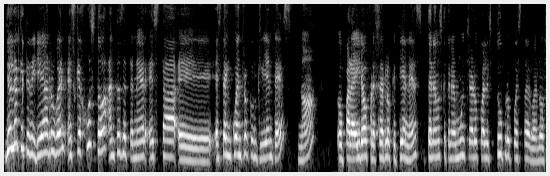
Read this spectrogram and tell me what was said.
Yo lo que te diría, Rubén, es que justo antes de tener esta, eh, este encuentro con clientes, ¿no? O para ir a ofrecer lo que tienes, tenemos que tener muy claro cuál es tu propuesta de valor,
